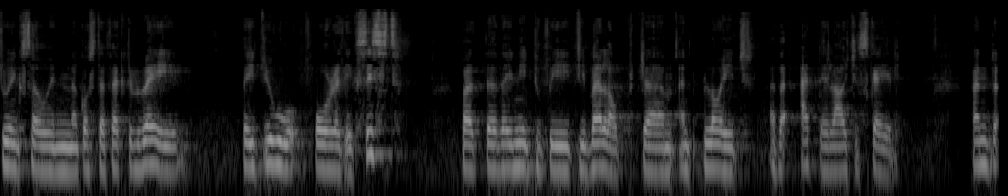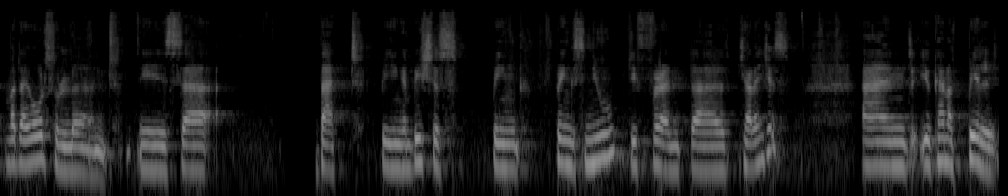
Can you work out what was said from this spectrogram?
doing so in a cost effective way, they do already exist, but uh, they need to be developed um, and deployed at a, at a, larger scale. And what I also learned is uh, that being ambitious being, brings new, different uh, challenges, and you cannot build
